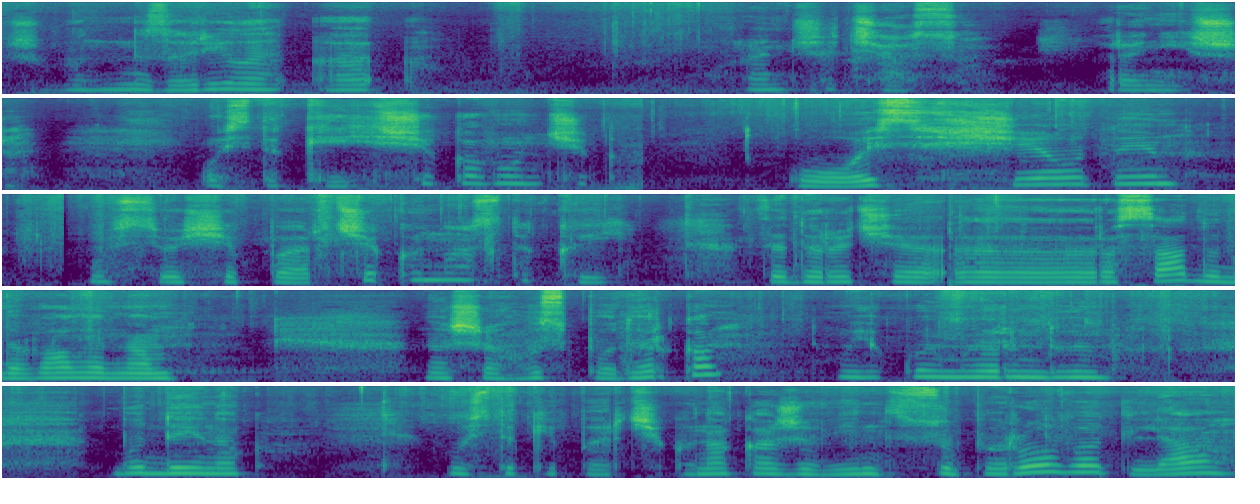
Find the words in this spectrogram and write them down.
щоб вони не згоріли а раніше часу, раніше. Ось такий ще кавунчик. Ось ще один. Ось ще перчик у нас такий. Це, до речі, е, розсаду давала нам наша господарка, у якої ми орендуємо будинок. Ось такий перчик. Вона каже, він суперово для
